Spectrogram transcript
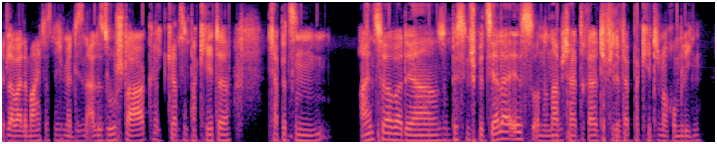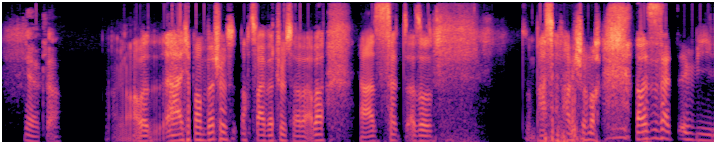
Mittlerweile mache ich das nicht mehr. Die sind alle so stark, die ganzen Pakete. Ich habe jetzt einen, einen Server, der so ein bisschen spezieller ist und dann habe ich halt relativ viele Webpakete noch rumliegen. Ja, klar. Ja, genau, aber ja, ich habe noch, Virtual, noch zwei Virtual Server, aber ja, es ist halt, also so ein paar Server habe ich schon noch. Aber es ist halt irgendwie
